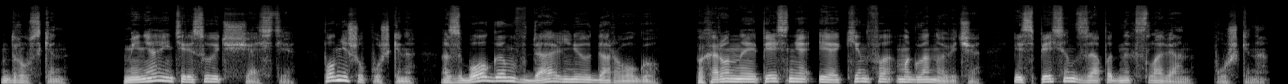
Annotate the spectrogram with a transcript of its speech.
Друскин. Меня интересует счастье. Помнишь у Пушкина «С Богом в дальнюю дорогу»? Похоронная песня Иокинфа Маглановича из песен западных славян Пушкина.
